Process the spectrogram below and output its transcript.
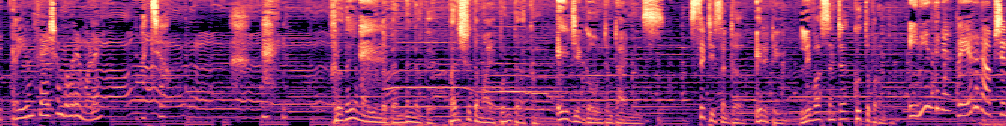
ഇത്രയും ഫാഷൻ പോരെ മോളെ? അച്ഛാ. ഹൃദയമറിയുന്ന ബന്ധങ്ങൾക്ക് പരിശുദ്ധമായ പൊൻതിളക്കം A J golden diamonds. City centre Iritty Liva centre Kuthuparamba ഇനി എന്തിനാ? വേറൊരു ഓപ്ഷൻ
